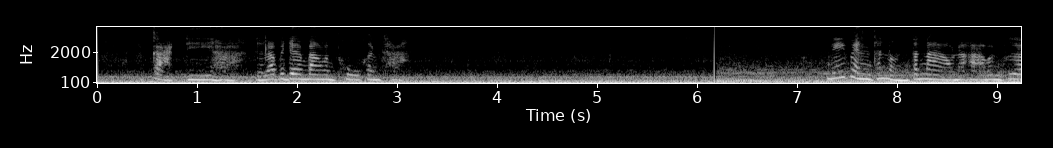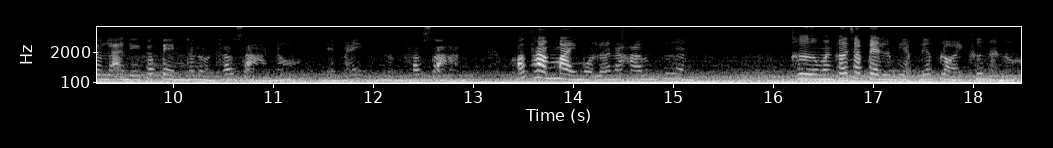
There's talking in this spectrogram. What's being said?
ๆอากาศดีค่ะ เดี๋ยวเราไปเดินบางลำพูกันค่ะ นี่เป็นถนนตะนาวนะคะเพื่อนๆและอันนี้ก็เป็นถนนข้าวสารเนาะเห็นไหมถนนข้าวสารเขาทำใหม่หมดแล้วนะคะเพื่อนๆคือมันก็จะเป็นระเบียบเรียบร้อยขึ้นอะเนาะ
